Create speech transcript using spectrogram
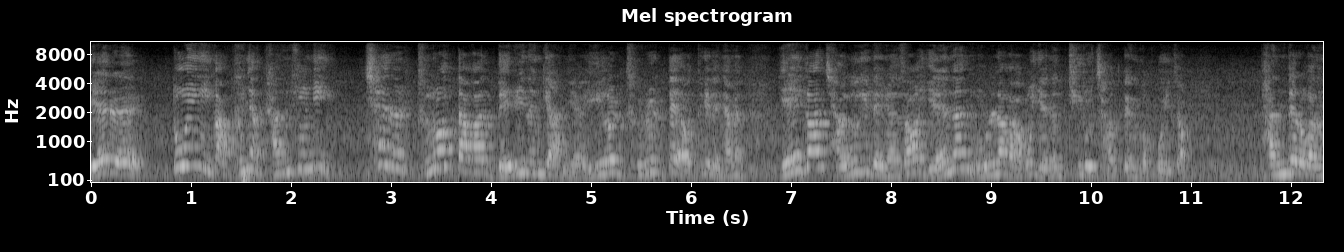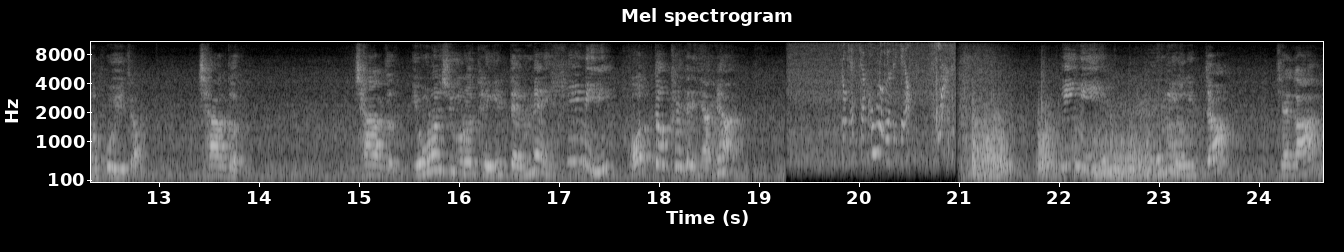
얘를 또잉이가 그냥 단순히 채를 들었다가 내리는 게 아니에요 이걸 들을 때 어떻게 되냐면 얘가 자극이 되면서 얘는 올라가고 얘는 뒤로 자극되는 거 보이죠? 반대로 가는 거 보이죠? 자극, 자극 이런 식으로 되기 때문에 힘이 어떻게 되냐면 힘이 공이 여기 있죠? 제가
